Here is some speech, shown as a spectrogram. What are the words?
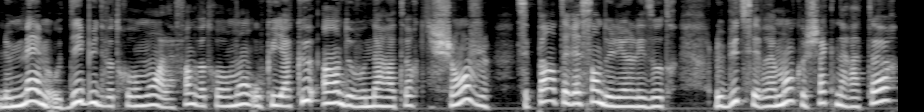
le même au début de votre roman, à la fin de votre roman, ou qu'il y a que un de vos narrateurs qui change, c'est pas intéressant de lire les autres. Le but, c'est vraiment que chaque narrateur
